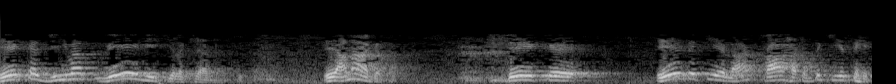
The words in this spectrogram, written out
ඒක ජීවත් වේවි කියලා කියන්නේ. ඒ අනාගත. ඒක ඒද කියලා කාහටද කියත හැකියි.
